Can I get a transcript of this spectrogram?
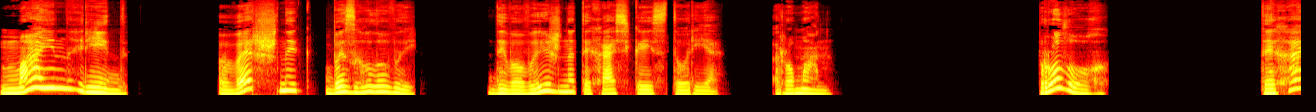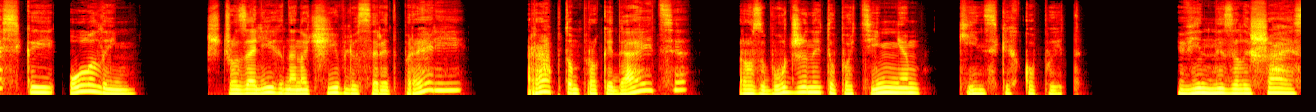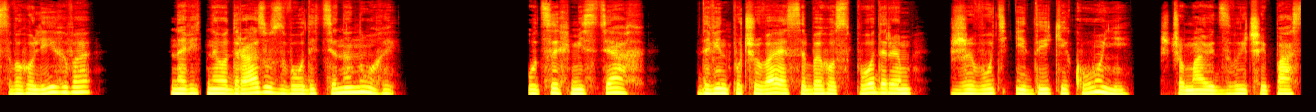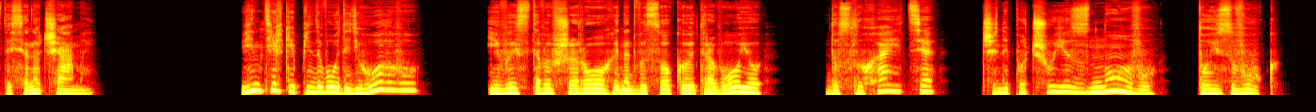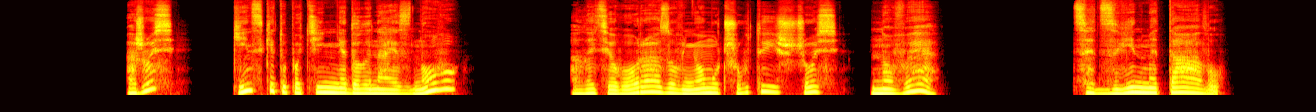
Майн рід Вершник без голови. Дивовижна техаська історія. Роман. Пролог Техаський олень, що заліг на ночівлю серед прерії, раптом прокидається, розбуджений тупотінням кінських копит. Він не залишає свого лігва навіть не одразу зводиться на ноги. У цих місцях, де він почуває себе господарем, живуть і дикі коні, що мають звичай пастися ночами. Він тільки підводить голову і, виставивши роги над високою травою, дослухається, чи не почує знову той звук. Аж ось кінське тупотіння долинає знову, але цього разу в ньому чути і щось нове. Це дзвін металу,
